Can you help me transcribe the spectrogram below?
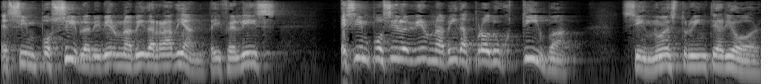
es imposible vivir una vida radiante y feliz. Es imposible vivir una vida productiva si en nuestro interior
